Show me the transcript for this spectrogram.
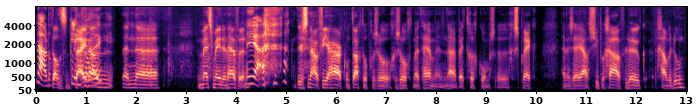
nou, dat, is bijna een, een uh, match made in heaven. Ja. dus nou, via haar contact opgezocht met hem en nou, bij terugkomst uh, gesprek. En hij zei, ja, super gaaf, leuk, gaan we doen.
